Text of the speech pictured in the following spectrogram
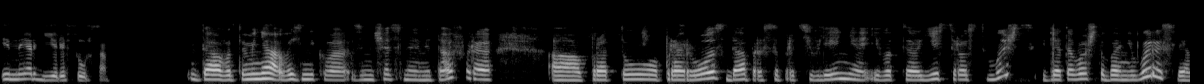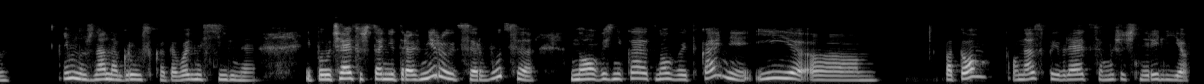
энергии ресурса? Да, вот у меня возникла замечательная метафора а, про то, про рост, да, про сопротивление. И вот а, есть рост мышц, и для того, чтобы они выросли, им нужна нагрузка довольно сильная. И получается, что они травмируются, рвутся, но возникают новые ткани, и э, потом у нас появляется мышечный рельеф.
